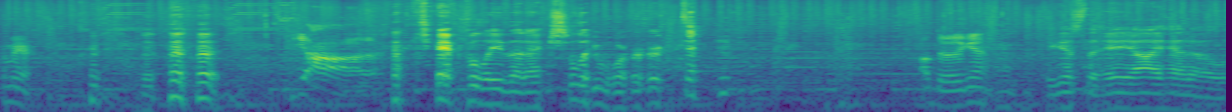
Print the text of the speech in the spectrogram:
Come here. I Yeah, can't believe that actually worked. I'll do it again. I guess the AI had a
